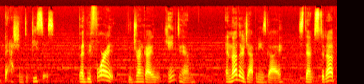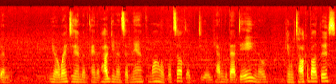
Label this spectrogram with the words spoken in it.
to bash him to pieces. But before the drunk guy came to him, another Japanese guy stand, stood up and you know, went to him and kind of hugged him and said, "Man, come on, like, what's up? Like, are you having a bad day? You know, can we talk about this?"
